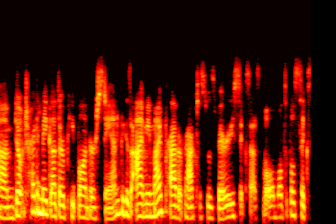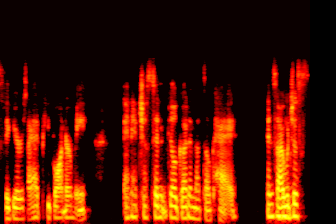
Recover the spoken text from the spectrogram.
Um, don't try to make other people understand because I mean, my private practice was very successful, multiple six figures. I had people under me and it just didn't feel good. And that's okay. And so mm-hmm. I would mm-hmm. just,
